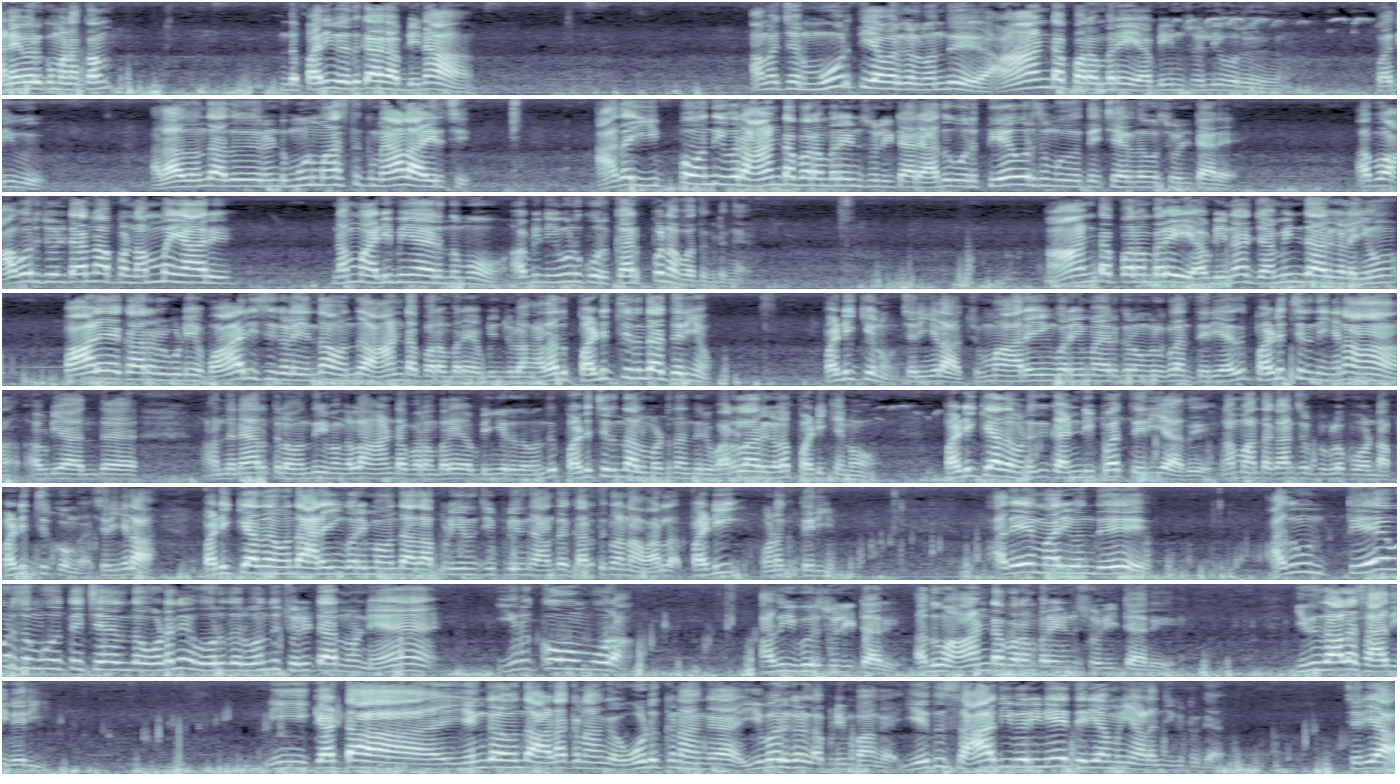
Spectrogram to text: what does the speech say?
அனைவருக்கும் வணக்கம். இந்த பதிவு எதுக்காக அப்படின்னா அமைச்சர் மூர்த்தி அவர்கள் வந்து ஆண்ட பரம்பரை அப்படின்னு சொல்லி ஒரு பதிவு. அதாவது வந்து அது ரெண்டு மூணு மாதத்துக்கு மேலே ஆயிடுச்சு அதை இப்போ வந்து இவர் ஆண்ட பரம்பரைன்னு சொல்லிட்டாரு. அது ஒரு தேவர் சமூகத்தை சேர்ந்தவர் சொல்லிட்டாரு. அப்போ அவர் சொல்லிட்டாருன்னா அப்போ நம்ம யார்? நம்ம அடிமையாக இருந்தோமோ? அப்படின்னு இவனுக்கு ஒரு கற்பனை பார்த்துக்கிடுங்க. ஆண்ட பரம்பரை அப்படின்னா ஜமீன்தார்களையும் பாளையக்காரர்களுடைய வாரிசுகளையும் தான் வந்து ஆண்ட பரம்பரை அப்படின்னு சொல்லுவாங்க. அதாவது படிச்சிருந்தா தெரியும். படிக்கணும் சரிங்களா? சும்மா அரையும் குறையுமா இருக்கிறவங்களுக்குலாம் தெரியாது. படிச்சிருந்தீங்கன்னா அப்படியா அந்த அந்த நேரத்தில் வந்து இவங்கெல்லாம் ஆண்ட பரம்பரை அப்படிங்கிறத வந்து படிச்சிருந்தால் மட்டும்தான் தெரியும். வரலாறுகளை படிக்கணும். படிக்காதவனுக்கு கண்டிப்பாக தெரியாது. நம்ம அந்த கான்செப்டுக்குள்ளே போக வேண்டாம். படிச்சிருக்கோங்க சரிங்களா? படிக்காதவன் வந்து அரையும் குறையுமா வந்து அது அப்படி இருந்துச்சு இப்படி இருந்துச்சு அந்த கருத்துக்கெலாம் நான் வரல. படி உனக்கு தெரியும். அதே மாதிரி வந்து அதுவும் தேவர் சமூகத்தை சேர்ந்த உடனே ஒருத்தர் வந்து சொல்லிட்டாருனோடனே இருக்கவும் பூரான் அது இவர் சொல்லிட்டாரு. அதுவும் ஆண்ட பரம்பரைன்னு சொல்லிட்டாரு. இதுதால சாதி வெறி. நீ கேட்டால் எங்களை வந்து அடக்குனாங்க ஒடுக்குனாங்க இவர்கள் அப்படிம்பாங்க. எது சாதி வெறினே தெரியாமல் நீ அலைஞ்சிக்கிட்டு இருக்க? சரியா?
